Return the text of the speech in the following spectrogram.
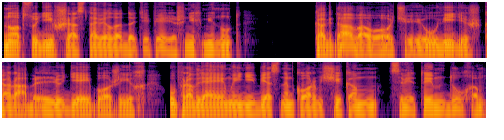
но обсудивши оставила до теперешних минут, когда воочию увидишь корабль людей Божьих, управляемый небесным кормщиком, Святым Духом.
